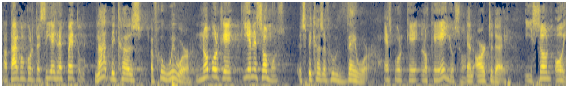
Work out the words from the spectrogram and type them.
Tratar con cortesía y respeto. Not because of who we were, No porque quienes somos, it's because of who they were es porque los que ellos son. and are today. Y son hoy.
